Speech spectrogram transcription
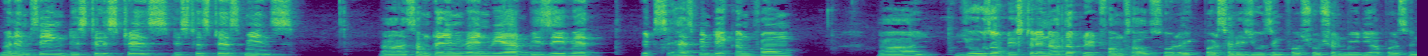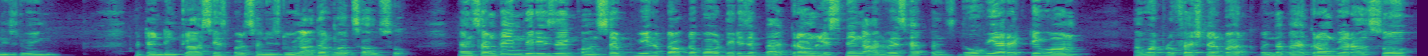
When I'm saying digital stress, digital stress means uh, sometime when we are busy with it has been taken from uh, use of digital in other platforms also like person is using for social media person is doing attending classes person is doing other works also and sometimes there is a concept we have talked about. There is a background listening always happens. Though we are active on our professional work but in the background we are also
